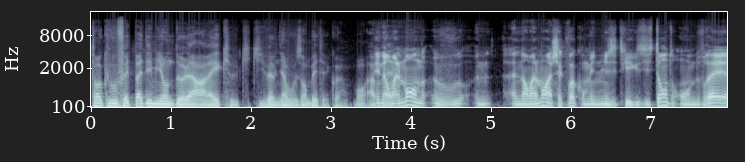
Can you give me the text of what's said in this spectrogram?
tant que vous faites pas des millions de dollars avec, euh, qui, qui va venir vous embêter quoi. Bon, Et après- normalement, on- vous- normalement, à chaque fois qu'on met une musique existante, on devrait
